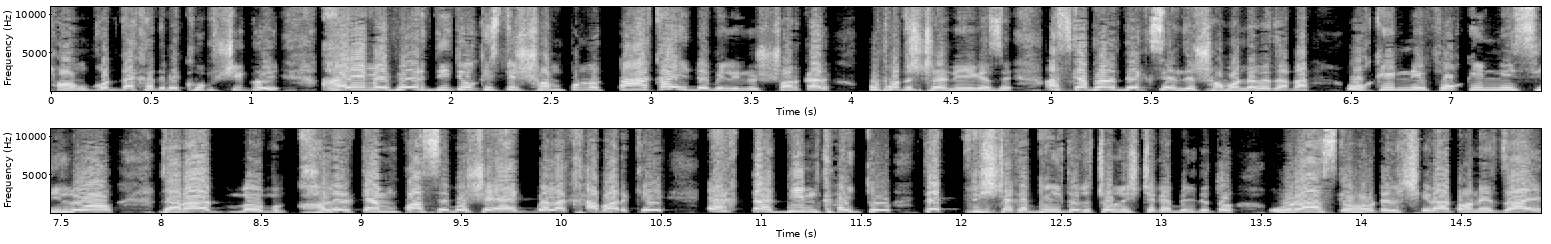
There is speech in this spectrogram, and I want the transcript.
সংকট দেখা দেবে খুব শীঘ্রই। আইএমএফ এর দ্বিতীয় কিস্তির সম্পূর্ণ টাকাই ডেবিল ইউনুস সরকার, উপদেষ্টা নিয়ে গেছে। আজকে আপনারা দেখছেন যে সমন্বয়ে যারা ওকিন্নি ফকিন্নি ছিল, যারা হলের ক্যাম্পাসে বসে এক বেলা খাবার খেয়ে একটা ডিম খাইতো, তেত্রিশ টাকা বিল দিত, চল্লিশ টাকা বিল দিত, ওরা আজকে হোটেল সেরাটনে যায়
